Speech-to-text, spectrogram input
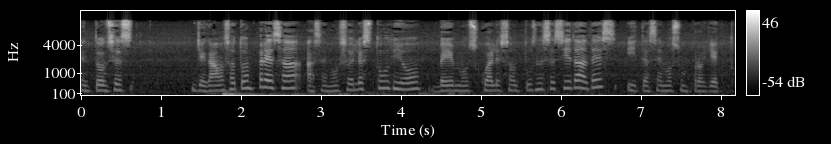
Entonces, llegamos a tu empresa, hacemos el estudio, vemos cuáles son tus necesidades y te hacemos un proyecto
